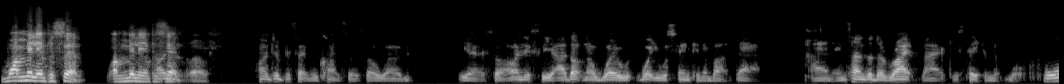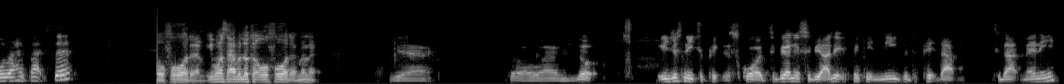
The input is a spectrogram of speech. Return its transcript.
One million percent. One million percent, bro. hundred percent with Konsa. So um yeah, so honestly I don't know what what he was thinking about that. And in terms of the right back, he's taken what four right backs there? All four of them. He wants to have a look at all four of them, innit? Yeah. So um, look, he just needs to pick the squad. To be honest with you, I didn't think he needed to pick that to that many.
